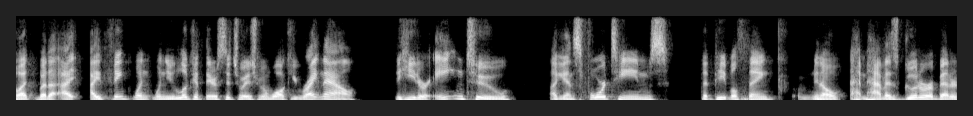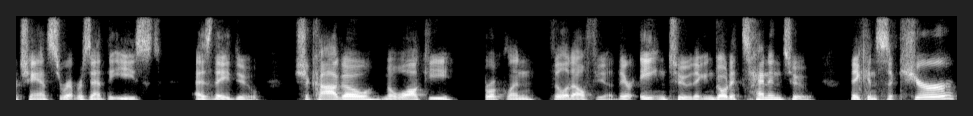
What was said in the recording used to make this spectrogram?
But but I I think when when you look at their situation in Milwaukee right now, the Heat are eight and two against four teams that people think you know have as good or a better chance to represent the East as they do. Chicago, Milwaukee, Brooklyn, Philadelphia. They're eight and two. They can go to ten and two. They can secure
